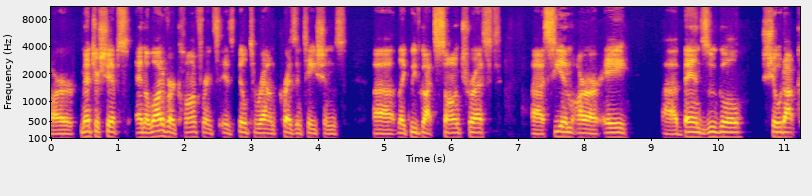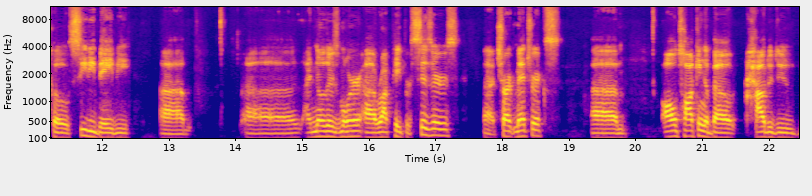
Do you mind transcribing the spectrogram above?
our mentorships, and a lot of our conference is built around presentations. Uh, like we've got Songtrust, uh, CMRRA, uh, Bandzoogle, Show.co, CD Baby. Um, uh, I know there's more uh, Rock, Paper, Scissors, uh, Chart Metrics, um, all talking about how to do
